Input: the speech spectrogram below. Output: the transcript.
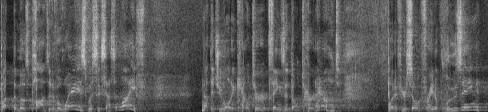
but the most positive of ways with success in life. Not that you won't encounter things that don't turn out, but if you're so afraid of losing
